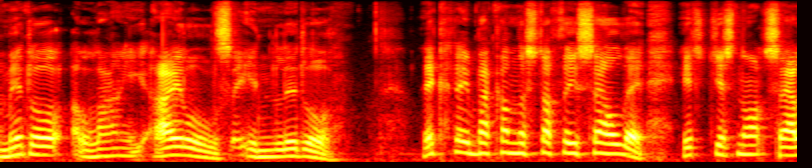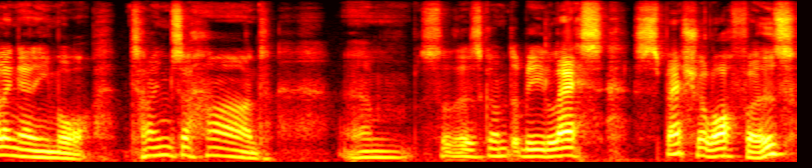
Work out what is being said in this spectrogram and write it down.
middle aisles in Lidl. They're cutting back on the stuff they sell there. It's just not selling anymore. Times are hard. Um, so there's going to be less special offers,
